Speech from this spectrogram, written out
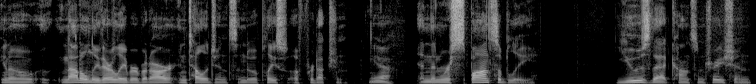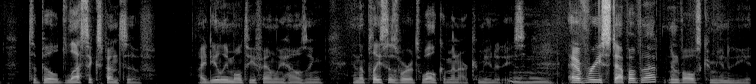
you know, not only their labor, but our intelligence into a place of production. Yeah. And then responsibly use that concentration to build less expensive, ideally multifamily housing in the places where it's welcome in our communities. Every step of that involves community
